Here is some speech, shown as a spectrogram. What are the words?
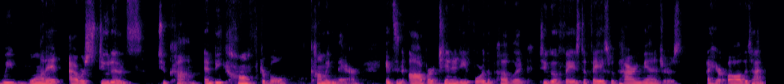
We wanted our students to come and be comfortable coming there. It's an opportunity for the public to go face to face with hiring managers. I hear all the time,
